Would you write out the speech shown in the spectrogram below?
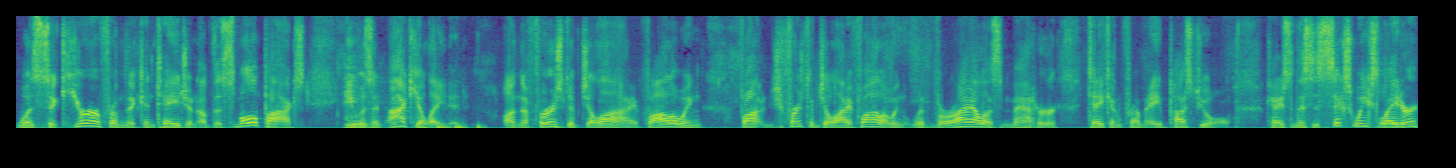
was secure from the contagion of the smallpox, he was inoculated on the 1st of July, following fo- 1st of July following with variolous matter taken from a pustule. Okay, so this is six weeks later,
